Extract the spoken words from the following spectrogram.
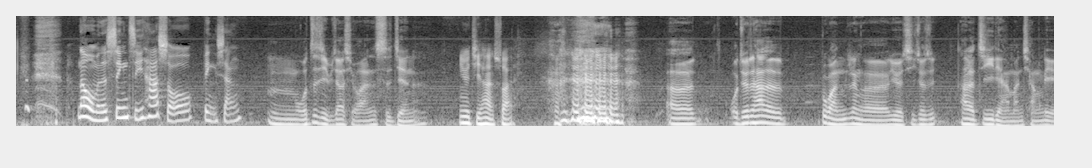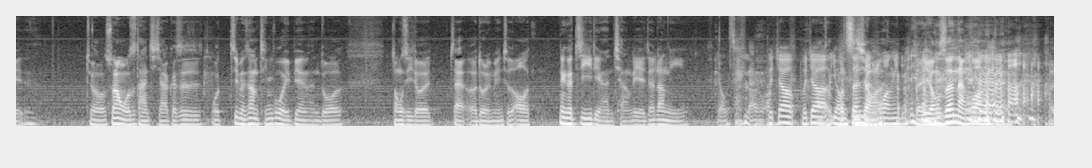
那我们的新吉他手秉祥，嗯，我自己比较喜欢时间的。因为吉他很帅。呃，我觉得他的不管任何乐器，就是他的记忆点还蛮强烈的。就虽然我是弹吉他，可是我基本上听过一遍，很多东西都会在耳朵里面，就是哦，那个记忆点很强烈，就让你永生难忘。不叫不叫永生难忘一点。对永生难忘一点。对，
